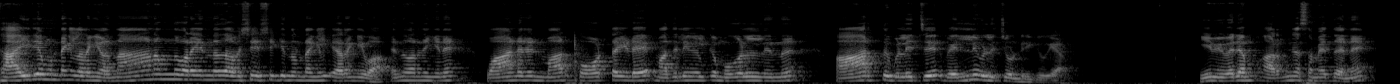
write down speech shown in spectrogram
ധൈര്യമുണ്ടെങ്കിൽ ഇറങ്ങി വാ. നാണം എന്ന് പറയുന്നത് അവശേഷിക്കുന്നുണ്ടെങ്കിൽ ഇറങ്ങി വാ എന്ന് പറഞ്ഞിങ്ങനെ വാനരന്മാർ കോട്ടയുടെ മതിലുകൾക്ക് മുകളിൽ നിന്ന് ആർത്ത് വിളിച്ച് വെല്ലുവിളിച്ചുകൊണ്ടിരിക്കുകയാണ്. ഈ വിവരം അറിഞ്ഞ സമയത്ത് തന്നെ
